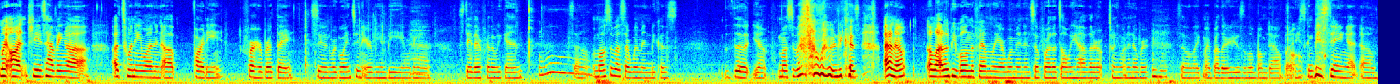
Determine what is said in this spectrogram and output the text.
My aunt, she's having a a 21 and up party for her birthday soon. We're going to an Airbnb and we're gonna stay there for the weekend. Ooh. So most of us are women because the yeah most of us are women because I don't know a lot of the people in the family are women and so far that's all we have that are 21 and over. Mhm. So like my brother, he was a little bummed out, but Aw. he's gonna be staying at um,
